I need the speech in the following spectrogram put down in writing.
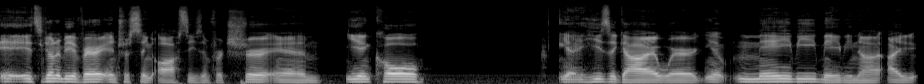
it's going to be a very interesting offseason for sure. And Ian Cole, yeah, he's a guy where, you know, maybe, maybe not. I.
